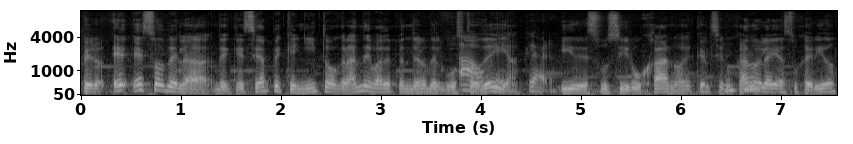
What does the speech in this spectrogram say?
Pero e- eso de, la, de que sea pequeñito o grande va a depender del gusto Ah, de ella claro. y de su cirujano, de que el cirujano le haya sugerido,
